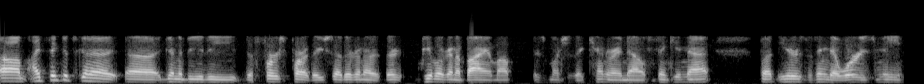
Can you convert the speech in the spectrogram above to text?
Um, I think it's gonna uh, gonna be the the first part that you said. They're gonna they're, people are gonna buy them up as much as they can right now, thinking that. But here's the thing that worries me:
